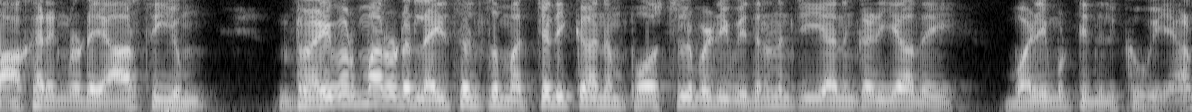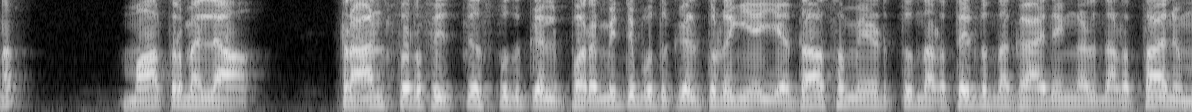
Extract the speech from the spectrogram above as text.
വാഹനങ്ങളുടെ ആർ സിയും ഡ്രൈവർമാരുടെ ലൈസൻസും അച്ചടിക്കാനും പോസ്റ്റൽ വഴി വിതരണം ചെയ്യാനും കഴിയാതെ വഴിമുട്ടി നിൽക്കുകയാണ്. മാത്രമല്ല ട്രാൻസ്ഫർ ഫിറ്റ്നസ് പുതുക്കൽ പെർമിറ്റ് പുതുക്കൽ തുടങ്ങിയ യഥാസമയത്ത് നടത്തേണ്ടുന്ന കാര്യങ്ങൾ നടത്താനും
